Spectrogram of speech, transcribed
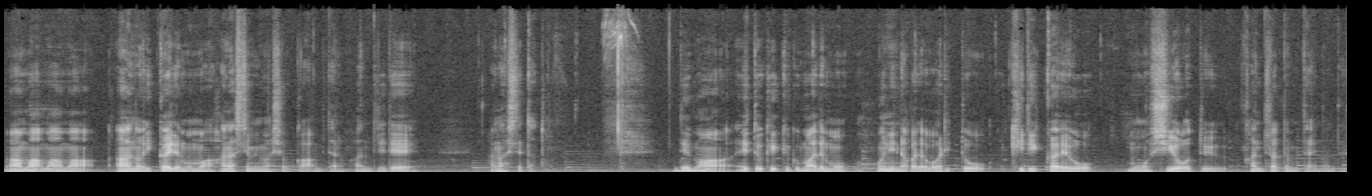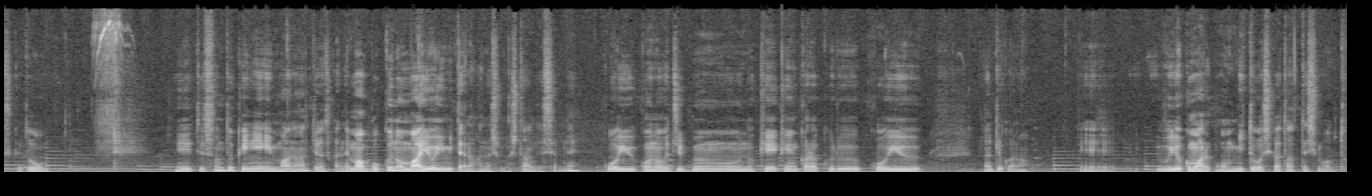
まあまあまあまあ、あの、一回でもまあ話してみましょうか、みたいな感じで話してたと。で、まあ、えっ、と、結局まあでも本人の中では割と切り替えをもうしようという感じだったみたいなんですけど、えー、で、その時に、まあなんていうんですかね、まあ僕の迷いみたいな話もしたんですよね。こういうこの自分の経験から来る、こういう、なんていうかな、えー、よくも悪くも見通しが立ってしまうと。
